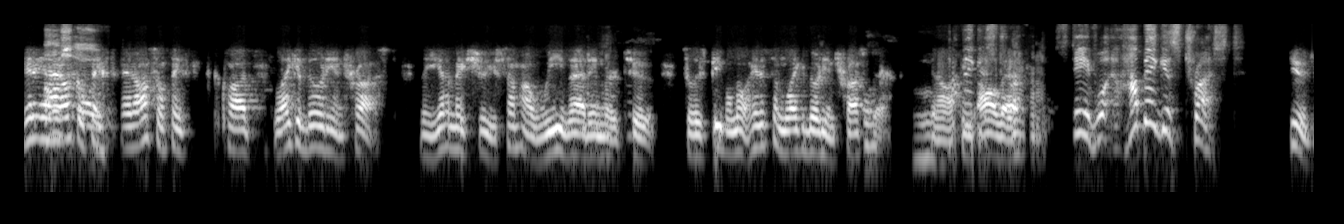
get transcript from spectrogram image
And, and I also Also- think, and also think, Claude, likability and trust. Now, you gotta make sure you somehow weave that in there too. So there's people know, hey, there's some likability and trust there. You know, I How think all that. Steve, what, how big is trust? huge.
